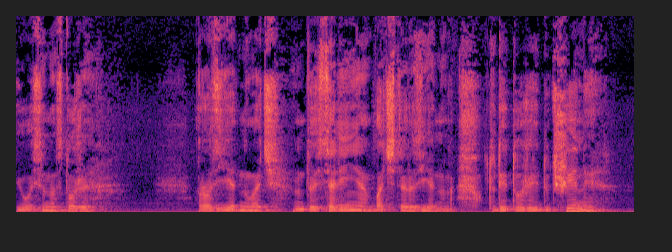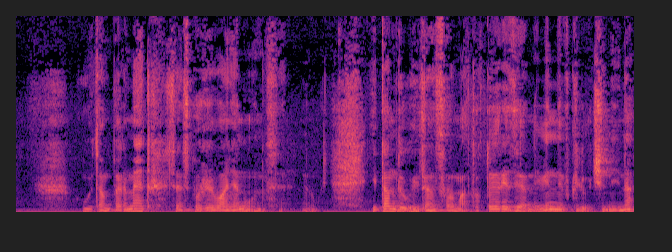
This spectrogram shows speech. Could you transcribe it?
І ось у нас теж роз'єднувач. Ну, тобто ця лінія, бачите, роз'єднана. Туди теж йдуть шини. Ось там периметр, це споживання, ну воно все робить. І там другий трансформатор, той резервний, він не включений. Да?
